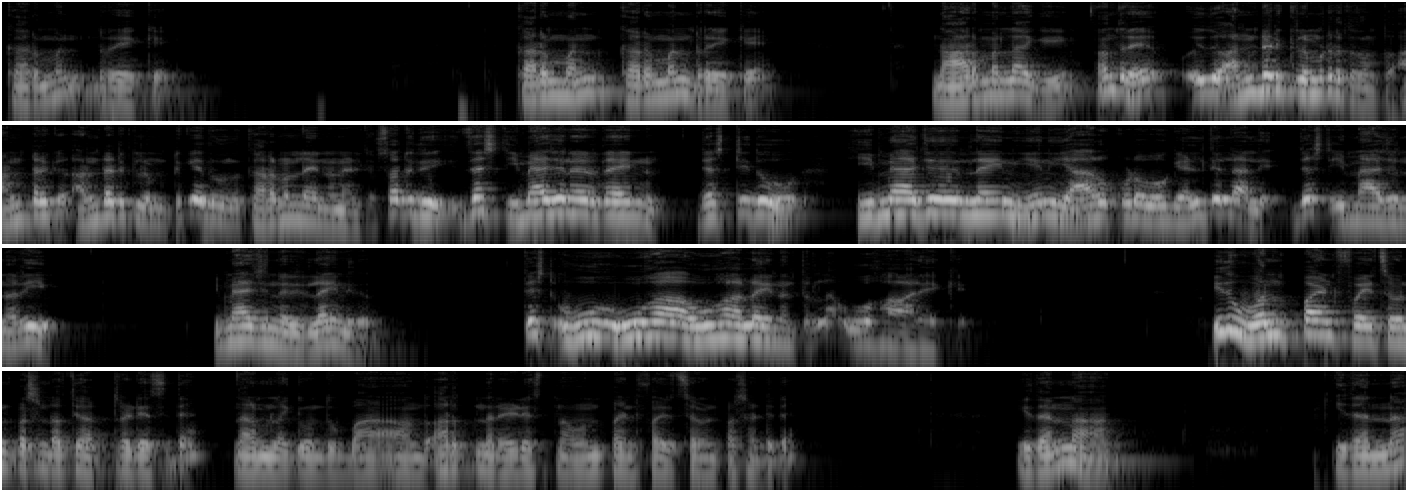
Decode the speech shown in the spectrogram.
ಕರ್ಮನ್ ರೇಖೆ. ಕರ್ಮನ್ ಕರ್ಮನ್ ರೇಖೆ. ನಾರ್ಮಲ್ ಆಗಿ ಅಂದರೆ ಇದು ಹಂಡ್ರೆಡ್ ಕಿಲೋಮೀಟರ್ ತಗೊಂತು ಹಂಡ್ರೆಡ್ ಹಂಡ್ರೆಡ್ ಕಿಲೋಮೀಟರ್ಗೆ ಇದು ಒಂದು ಕರ್ಮನ್ ಲೈನ್ ಹೇಳ್ತೀವಿ. ಸರ್ ಇದು ಜಸ್ಟ್ ಇಮ್ಯಾಜಿನರಿ ಲೈನ್ ಜಸ್ಟ್ ಇದು ಇಮ್ಯಾಜಿನರಿ ಲೈನ್ ಏನು ಯಾರು ಕೂಡ ಹೋಗಿ ಹೇಳ್ತಿಲ್ಲ ಅಲ್ಲಿ. ಜಸ್ಟ್ ಇಮ್ಯಾಜಿನರಿ ಇಮ್ಯಾಜಿನರಿ ಲೈನ್ ಇದು. ಜಸ್ಟ್ ಊಹ ಊಹಾ ಊಹಾ ಲೈನ್ ಅಂತಲ್ಲ ಊಹಾ ರೇಖೆ. ಇದು one point five seven percent of the earth radius ಇದೆ. ನಾರ್ಮಲ್ ಆಗಿ ಒಂದು ಬಾ ಒಂದು ಅರ್ಥನ ರೇಡಿಯಸ್ನ one point five seven percent ಇದೆ. ಇದನ್ನು ಇದನ್ನು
